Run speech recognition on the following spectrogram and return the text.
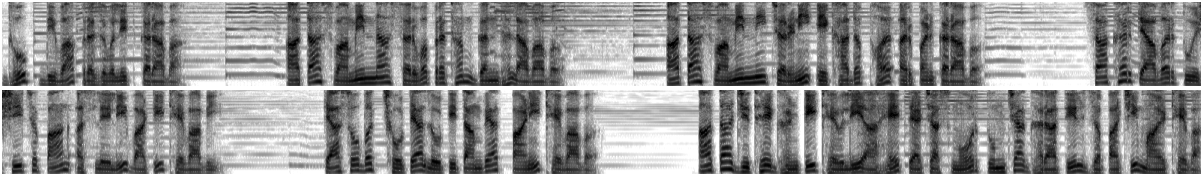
धूप दिवा प्रज्वलित करावा. आता स्वामींना सर्वप्रथम गंध लावावं. आता स्वामींनी चरणी एखादं फळ अर्पण करावं. साखर त्यावर तुळशीचं पान असलेली वाटी ठेवावी. त्यासोबत छोट्या लोटीतांब्यात पाणी ठेवावं. आता जिथे घंटी ठेवली आहे त्याच्यासमोर तुमच्या घरातील जपाची माळ ठेवा.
